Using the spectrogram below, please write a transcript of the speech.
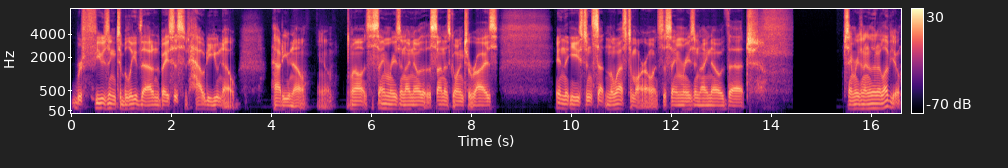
refusing to believe that on the basis of how do you know? How do you know? You know, well, it's the same reason I know that the sun is going to rise in the east and set in the west tomorrow. It's the same reason I know that. Same reason I know that I love you.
